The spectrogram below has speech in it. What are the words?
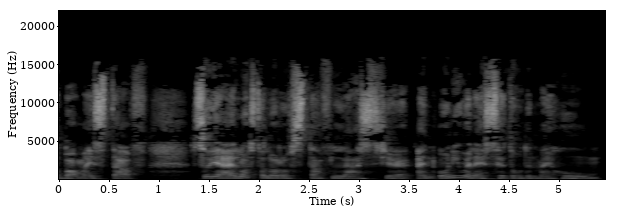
about my stuff. So yeah, I lost a lot of stuff last year and only when I settled in my home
